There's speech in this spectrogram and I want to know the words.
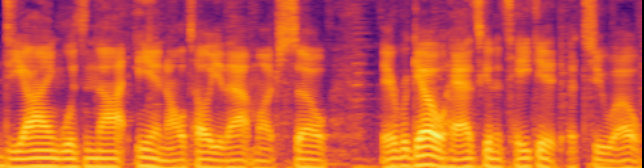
Diang was not in. I'll tell you that much. So there we go. Had's gonna take it a 2-0.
